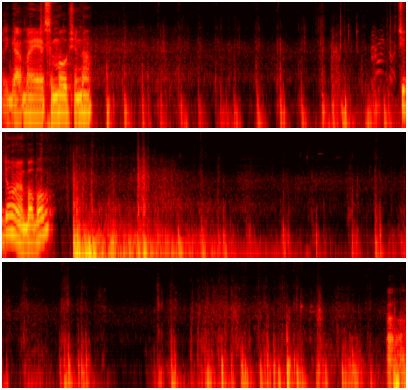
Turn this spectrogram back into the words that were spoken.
you got my ass in motion now. What you doing, Bobo? Uh oh.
